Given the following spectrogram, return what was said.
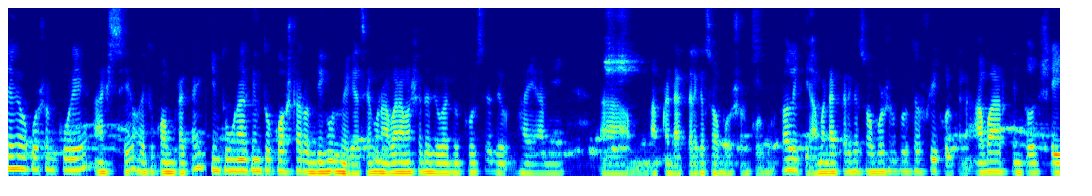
জায়গায় অপারেশন করে আসছে, হয়তো কম টাকায়, কিন্তু ওনার কিন্তু কষ্ট আরও দ্বিগুণ হয়ে গেছে। এখন আবার আমার সাথে যোগাযোগ করছে যে, ভাই, আমি আপনার ডাক্তারের কাছে অপারেশন করব। তাহলে কি? আমার ডাক্তারের কাছে অপারেশন করলে তো ফ্রি করবে না। আবার কিন্তু সেই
